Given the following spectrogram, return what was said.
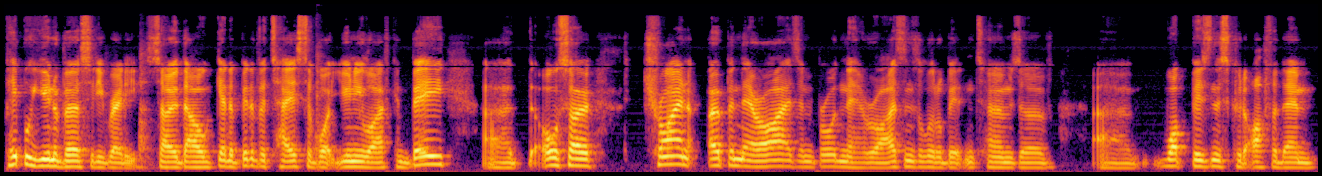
people university ready, so they'll get a bit of a taste of what uni life can be. Uh, also try and open their eyes and broaden their horizons a little bit in terms of uh, what business could offer them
